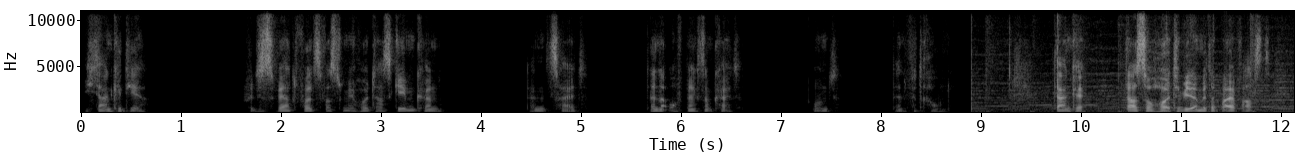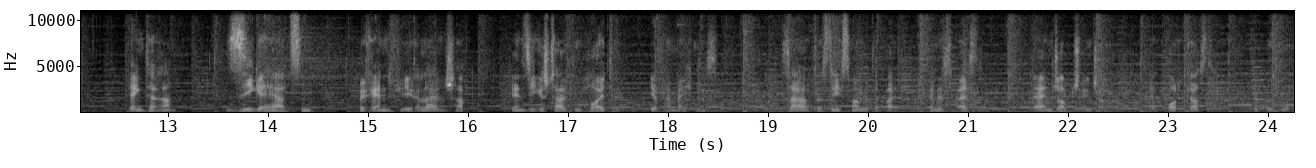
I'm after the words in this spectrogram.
ich danke dir für das Wertvollste, was du mir heute hast geben können. Deine Zeit, deine Aufmerksamkeit und dein Vertrauen. Danke, dass du heute wieder mit dabei warst. Denk daran, Siegerherzen brennen für ihre Leidenschaft, denn sie gestalten heute ihr Vermächtnis. Sei auch das nächste Mal mit dabei, wenn es heißt Dein Jobchanger, der Podcast für Beruf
